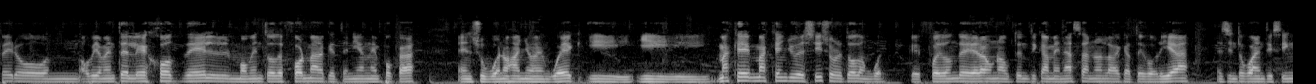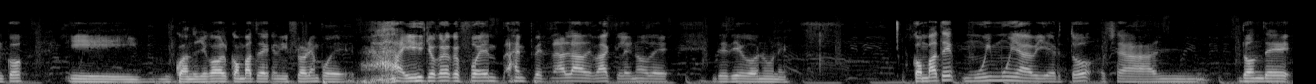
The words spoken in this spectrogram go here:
pero mm, obviamente lejos del momento de forma que tenían en época en sus buenos años en WEC y, más que más que en UFC, sobre todo en WEC, que fue donde era una auténtica amenaza no en la categoría en 145 y cuando llegó el combate de Kenny Florian, pues ahí yo creo que fue a empezar la debacle ¿no? de, de Diego Núñez. Combate muy muy abierto, o sea, mm, donde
